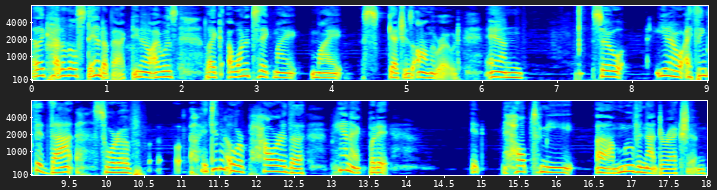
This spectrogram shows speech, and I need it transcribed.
I like had a little stand up act. You know, I was like, I wanted to take my, my sketches on the road. And so, you know, I think that that sort of, it didn't overpower the panic, but it, it helped me um, move in that direction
